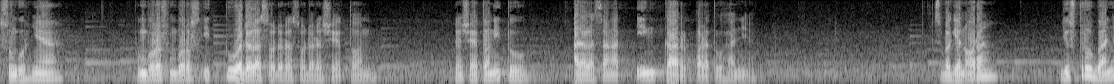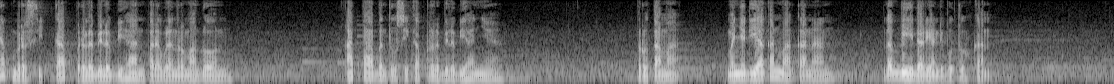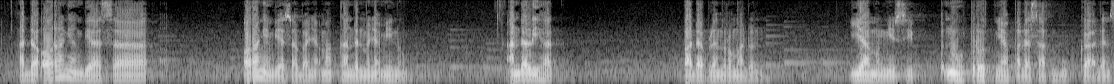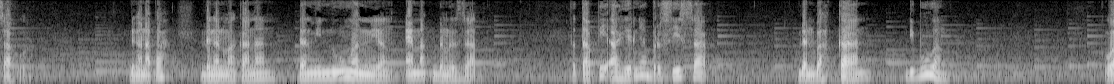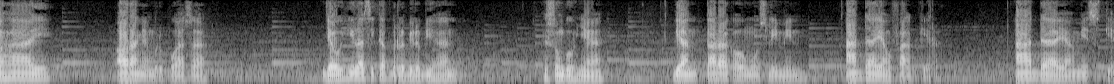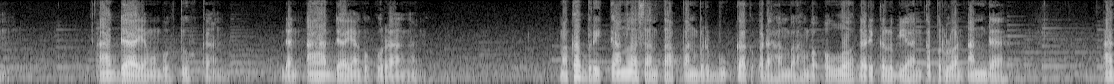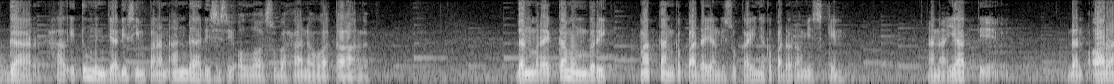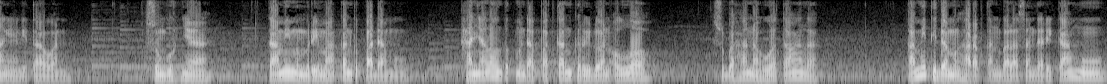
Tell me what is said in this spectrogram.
Sungguhnya Pemboros-pemboros itu adalah saudara-saudara syaitan Dan syaitan itu adalah sangat ingkar kepada Tuhannya. Sebagian orang justru banyak bersikap berlebih-lebihan pada bulan Ramadan. Apa bentuk sikap berlebih-lebihannya? Terutama menyediakan makanan lebih dari yang dibutuhkan. Ada orang yang biasa orang yang biasa banyak makan dan banyak minum. Anda lihat pada bulan Ramadan, ia mengisi penuh perutnya pada saat buka dan sahur. Dengan apa? Dengan makanan dan minuman yang enak dan lezat. Tetapi akhirnya bersisa dan bahkan dibuang. Wahai orang yang berpuasa, jauhilah sikap berlebih-lebihan. Sesungguhnya di antara kaum muslimin ada yang fakir ada yang miskin, ada yang membutuhkan, dan ada yang kekurangan. Maka berikanlah santapan berbuka kepada hamba-hamba Allah dari kelebihan keperluan Anda, agar hal itu menjadi simpanan Anda di sisi Allah Subhanahu wa Ta'ala, dan mereka memberi makan kepada yang disukainya kepada orang miskin, anak yatim, dan orang yang ditawan. Sungguhnya, kami memberi makan kepadamu hanyalah untuk mendapatkan keriduan Allah Subhanahu wa Ta'ala. Kami tidak mengharapkan balasan dari kamu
